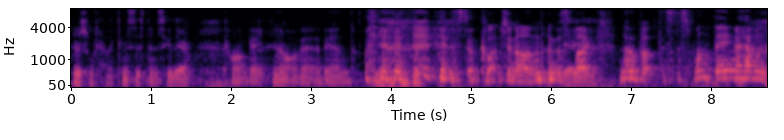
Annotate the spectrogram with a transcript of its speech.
there's some kind of consistency there. Can't get You know. out of it at the end. Yeah. Still clutching on. And it's Yeah, like, yeah. no, but there's this one thing I haven't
